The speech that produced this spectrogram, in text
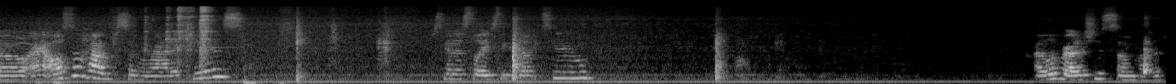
So I also have some radishes. Just gonna slice these up too. I love radishes so much.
